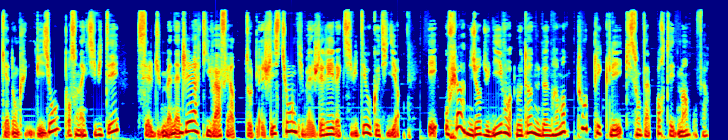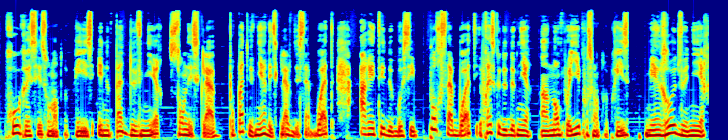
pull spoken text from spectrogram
qui a donc une vision pour son activité, celle du manager qui va faire toute la gestion, qui va gérer l'activité au quotidien. Et au fur et à mesure du livre, l'auteur nous donne vraiment toutes les clés qui sont à portée de main pour faire progresser son entreprise et ne pas devenir son esclave, pour pas devenir l'esclave de sa boîte, arrêter de bosser pour sa boîte et presque de devenir un employé pour son entreprise, mais redevenir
